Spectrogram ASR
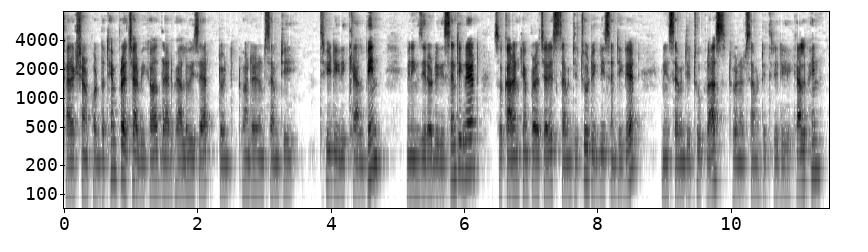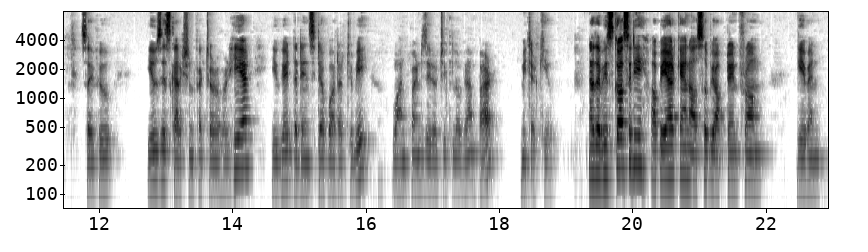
correction for the temperature because that value is at 273 degree Kelvin meaning 0 degree centigrade. So current temperature is 72 degree centigrade meaning 72 plus 273 degree Kelvin. So if you use this correction factor over here, you get the density of water to be 1.02 kilogram per meter cube. Now the viscosity of air can also be obtained from given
